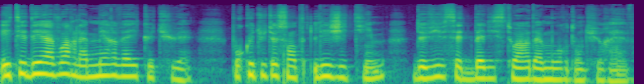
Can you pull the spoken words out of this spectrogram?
et t'aider à voir la merveille que tu es, pour que tu te sentes légitime de vivre cette belle histoire d'amour dont tu rêves,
